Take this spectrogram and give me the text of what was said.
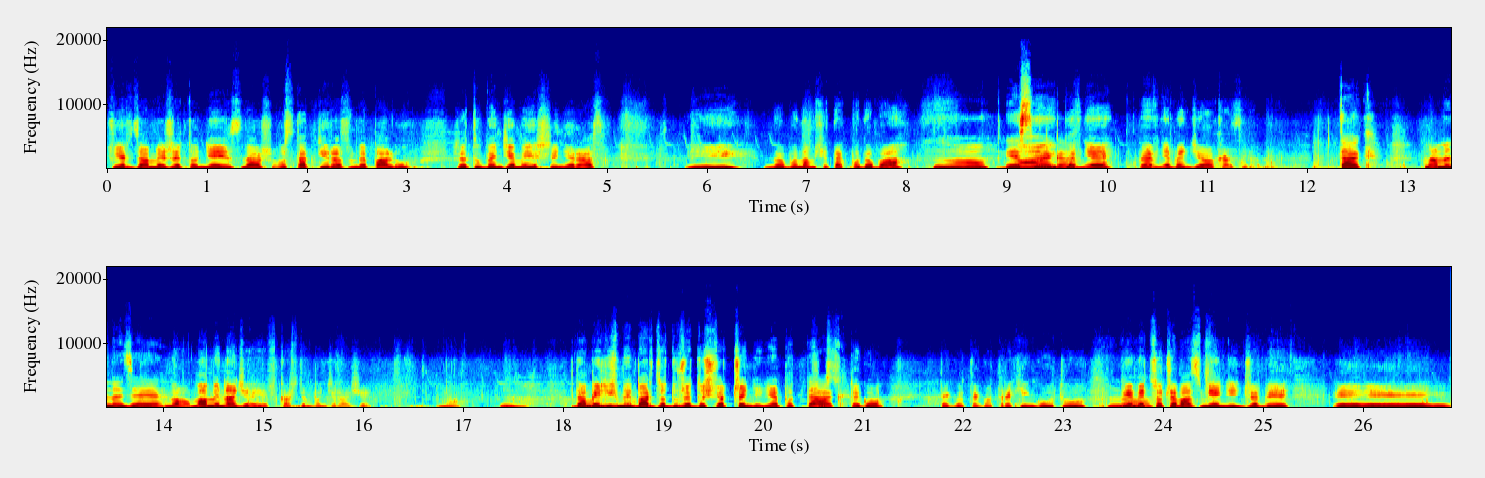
stwierdzamy, że to nie jest nasz ostatni raz w Nepalu, że tu będziemy jeszcze nie raz. I no bo nam się tak podoba. No, jest no mega. I pewnie, pewnie będzie okazja. Tak, mamy nadzieję. No, mamy nadzieję w każdym bądź razie. No. No. Nabyliśmy bardzo duże doświadczenie, nie? Podczas Tak. tego, tego, tego trekkingu tu. No. Wiemy, co trzeba zmienić, żeby yy,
